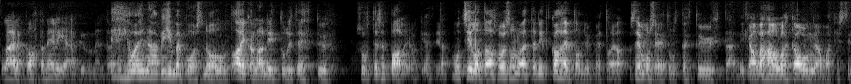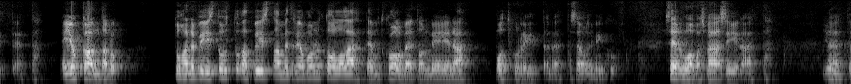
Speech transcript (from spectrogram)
lähelle 240. ei ole enää viime vuosina ollut, mutta aikanaan niitä tuli tehty suhteellisen paljonkin. Että, mutta silloin taas voi sanoa, että niitä kahden tonnin vetoja, semmoisia ei tullut tehty yhtään, mikä on vähän ollut ehkä ongelmakin sitten, että ei ole kantanut 1500 1500 metriä on voinut olla lähteä, mutta kolmeen tonnia ei enää potku riittänyt, että se oli niinku, sen huomasi vähän siinä, että, Joo. että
